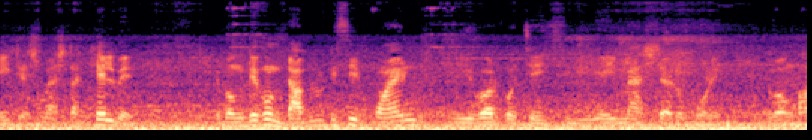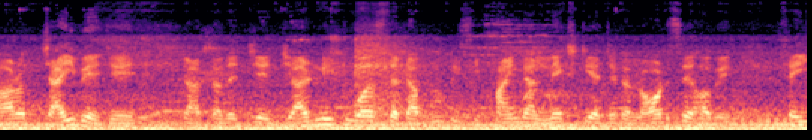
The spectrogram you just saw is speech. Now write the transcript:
এই টেস্ট ম্যাচটা খেলবে। এবং দেখুন ডাব্লিউটিসির পয়েন্ট নির্ভর করছে এই এই ম্যাচটার উপরে। এবং ভারত চাইবে যে তাদের যে journey towards the WTC final next year যেটা লর্ডসে হবে, সেই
